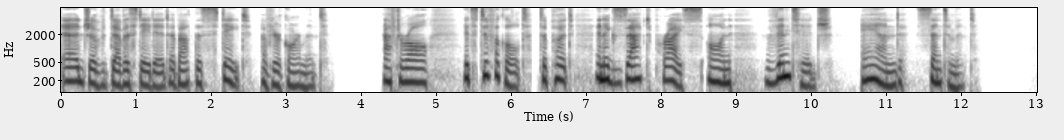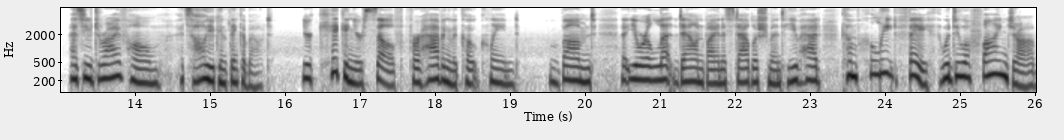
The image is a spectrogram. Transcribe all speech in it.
edge of devastated about the state of your garment. After all, it's difficult to put an exact price on vintage and sentiment. As you drive home, it's all you can think about. You're kicking yourself for having the coat cleaned, bummed that you were let down by an establishment you had complete faith would do a fine job,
